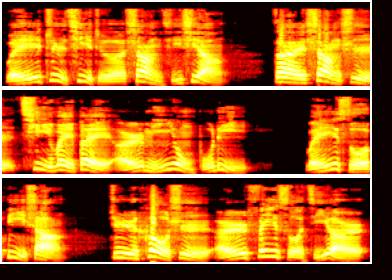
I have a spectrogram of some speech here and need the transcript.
为治气者，上其象，在上世气未备而民用不利，为所必上；至后世而非所及耳。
